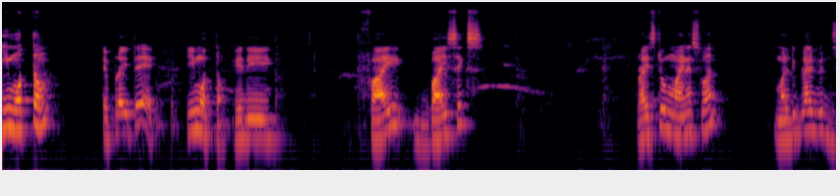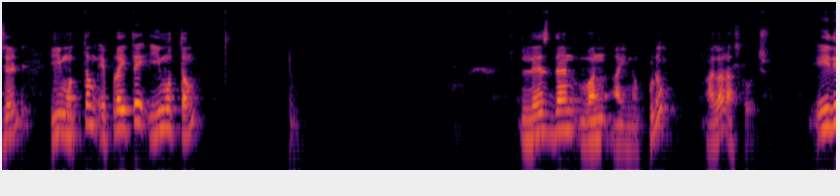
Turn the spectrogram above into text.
ఈ మొత్తం ఎప్పుడైతే ఈ మొత్తం ఇది five by six rise to minus one multiplied with z ఈ మొత్తం ఎప్పుడైతే ఈ మొత్తం లెస్ దాన్ వన్ అయినప్పుడు అలా రాసుకోవచ్చు. ఇది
